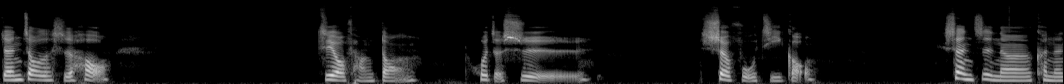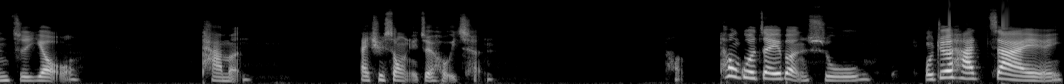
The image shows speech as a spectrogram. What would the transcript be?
人走的时候。只有房东，或者是社服机构，甚至呢，可能只有他们来去送你最后一程。好，透过这一本书，我觉得他在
